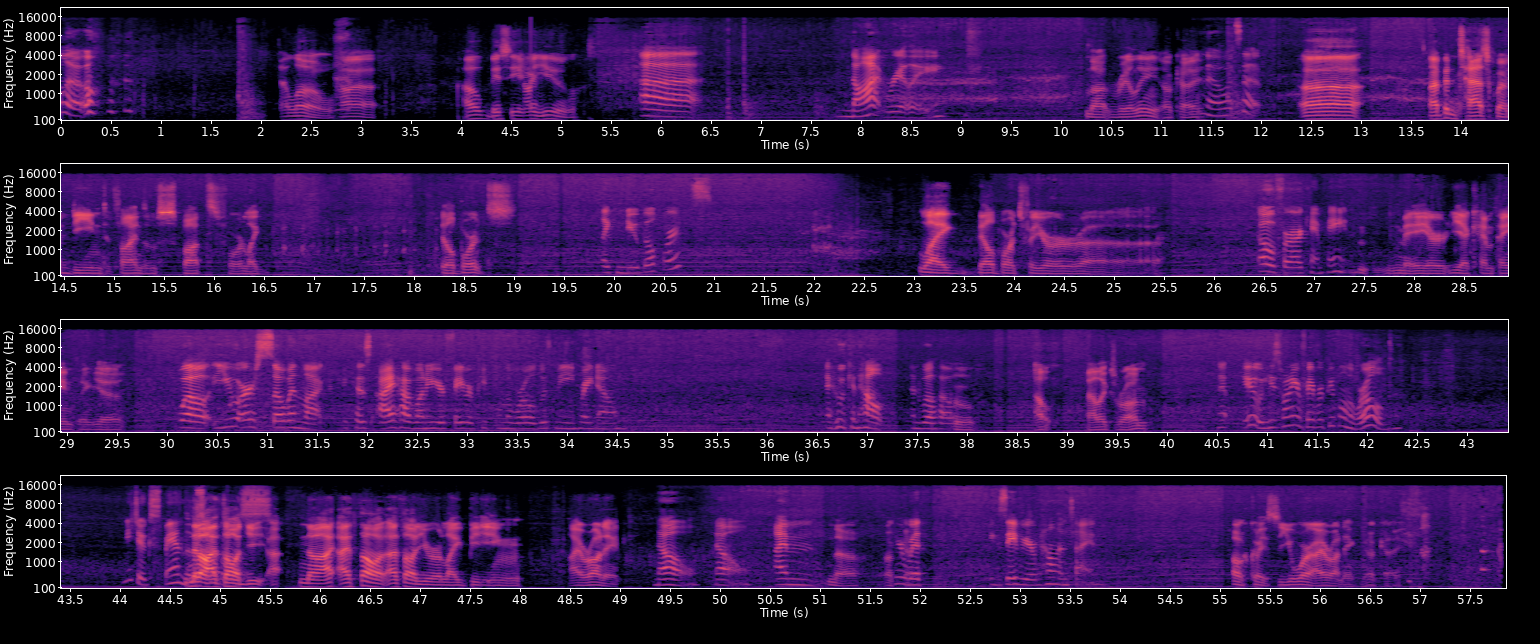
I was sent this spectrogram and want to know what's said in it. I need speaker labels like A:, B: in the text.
A: Hello.
B: Hello. Uh, how busy are you?
A: Uh, not really.
B: Not really. Okay.
A: No, what's up?
B: Uh, I've been tasked by Dean to find some spots for like billboards,
A: Like new billboards?
B: like billboards for your uh,
A: Oh, for our campaign.
B: mayor, yeah, campaign thing, yeah.
A: Well, you are so in luck because I have one of your favorite people in the world with me right now. And Who can help and will help.
B: Who? Al- Alex Ron.
A: No, Ew, he's one of your favorite people in the world. You need to expand those.
B: No, I thought
A: circles.
B: you. I, no, I, I thought I thought you were like being ironic.
A: No, no. I'm
B: No. Okay.
A: here with Xavier Valentine.
B: Oh, okay, so you were ironic. Okay.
